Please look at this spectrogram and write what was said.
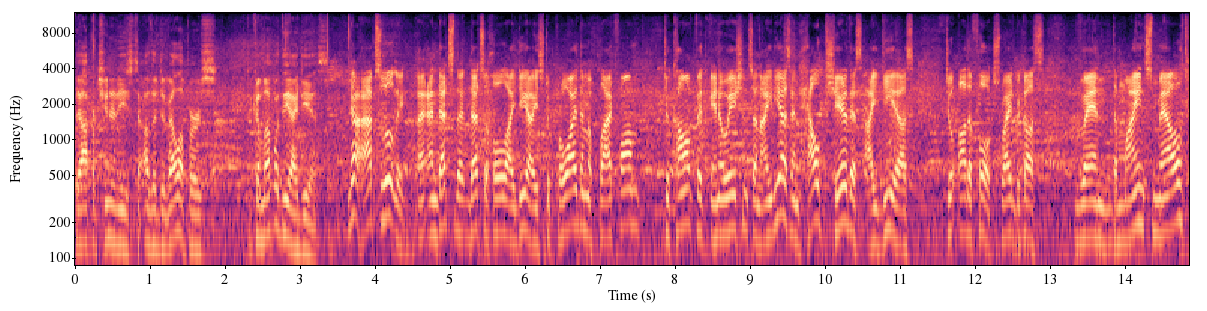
the opportunities to other developers to come up with the ideas. Yeah, absolutely. And that's the, that's the whole idea, is to provide them a platform to come up with innovations and ideas and help share these ideas to other folks, right? Because when the minds melt,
